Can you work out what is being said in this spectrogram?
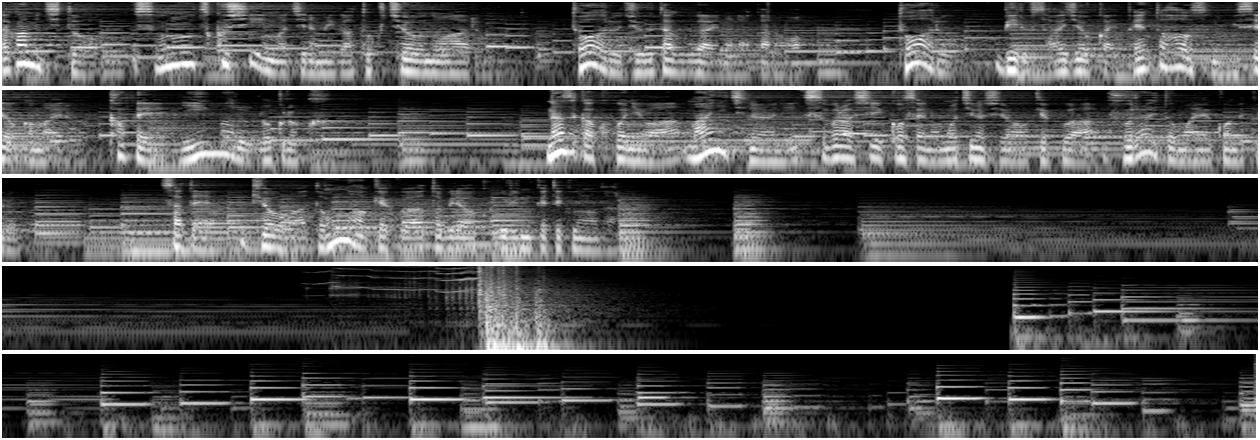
坂道とその美しい街並みが特徴のあるとある住宅街の中のとあるビル最上階ペントハウスの店を構えるカフェ2066なぜかここには毎日のように素晴らしい個性の持ち主のお客がふらりと迷い込んでくる。さて今日はどんなお客が扉をくぐり抜けてくるのだろう。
